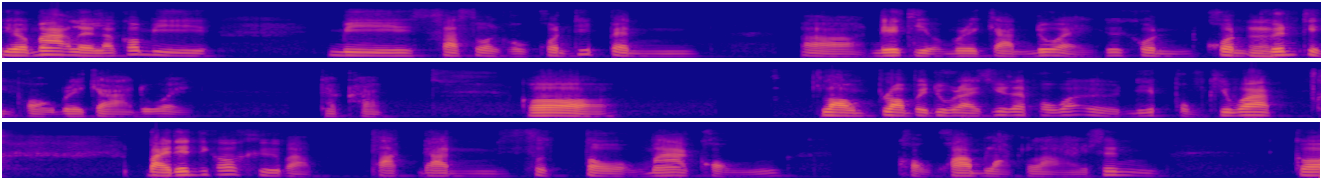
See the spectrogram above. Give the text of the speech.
เยอะมากเลยแล้วก็มีมีสัดส่วนของคนที่เป็นNative American ด้วย คือคนคนพื้นถิ่นของอเมริกาด้วยนะครับ ก็ลองลองไปดูรายชื่อได้เพราะว่าเออนี่ผมคิดว่า ไบเดนนี่ก็คือแบบผลักดันสุดโต่งมากของของความหลากหลาย ซึ่งก็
